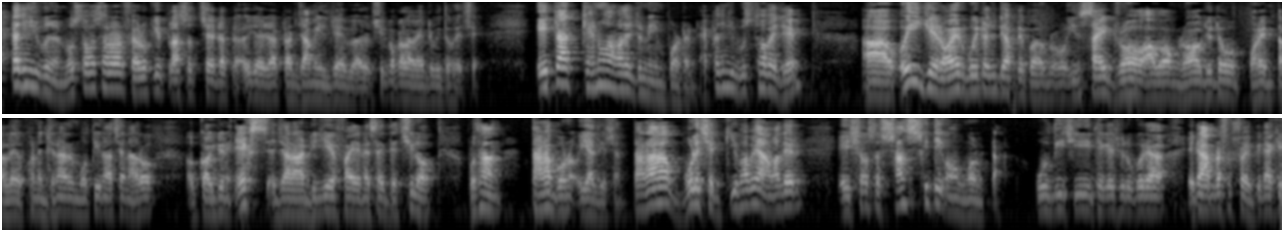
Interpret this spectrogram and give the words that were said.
একটা জিনিস বুঝলেন মোস্তফা সারোয়ার ফারুকি প্লাস হচ্ছে ডাক্তার জামিল যে শিল্পকলা একাডেমিতে হয়েছে, এটা কেন আমাদের জন্য ইম্পর্টেন্ট একটা জিনিস বুঝতে হবে যে ওই যে রয়ের বইটা যদি আপনি ইনসাইড র এবং র যদি পড়েন, তাহলে ওখানে জেনারেল মতিন আছেন আরও কয়েকজন এক্স যারা ডিজিএফআই এনএসআই তে ছিল, প্রধান, তারা ইয়া দিয়েছেন। তারা বলেছেন কীভাবে আমাদের এই সমস্ত সাংস্কৃতিক অঙ্গনটা, উদিচি থেকে শুরু করে, এটা আমরা সবসময় পিনাকি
